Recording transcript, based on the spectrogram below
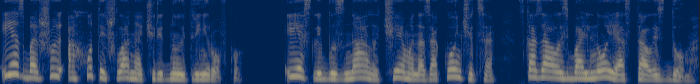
я с большой охотой шла на очередную тренировку. Если бы знала, чем она закончится, сказалась больной и осталась дома.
